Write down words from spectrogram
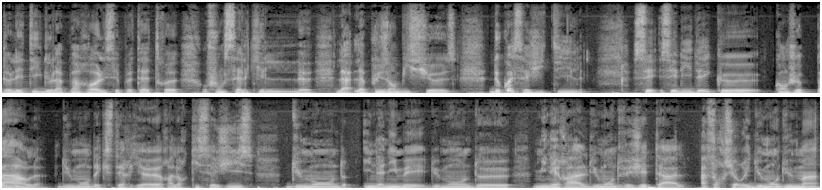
de l'éthique de la parole, c'est peut-être euh, au fond celle qui est la, plus ambitieuse. De quoi s'agit-il? C'est l'idée que quand je parle du monde extérieur, alors qu'il s'agisse du monde inanimé, du monde euh, minéral, du monde végétal, a fortiori du monde humain,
